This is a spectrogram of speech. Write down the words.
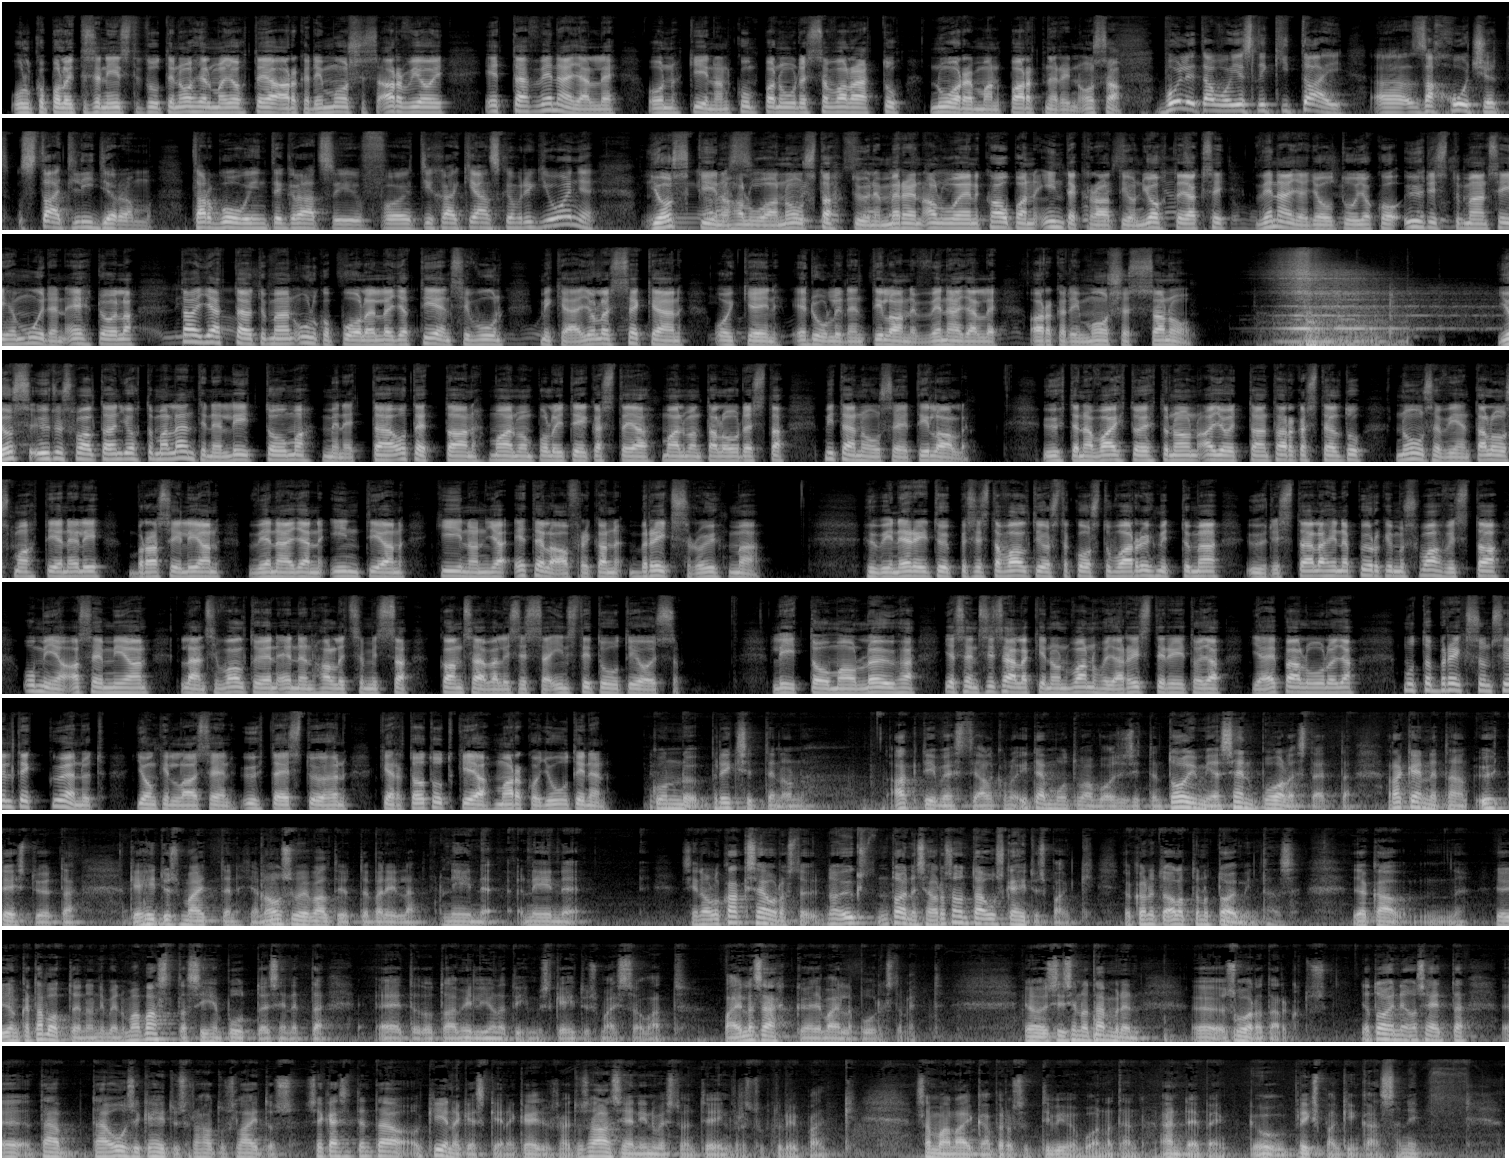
Ulkopoliittisen instituutin ohjelmajohtaja Arkadi Moses arvioi, että Venäjälle on Kiinan kumppanuudessa varattu nuoremman partnerin osa. Более того, если Китай э, захочет стать лидером торговой интеграции в Тихоокеанском регионе, jos Kiina haluaa nousta Tyynemeren alueen kaupan integraation johtajaksi, Venäjä joutuu joko yhdistymään siihen muiden ehdoilla tai jättäytymään ulkopuolelle ja tien sivuun, mikä ei ole sekään oikein edullinen tilanne Venäjälle, Arkadi Moses sanoo. Jos Yhdysvaltain johtama läntinen liittouma menettää otettaan maailmanpolitiikasta ja maailmantaloudesta, mitä nousee tilalle? Yhtenä vaihtoehtona on ajoittain tarkasteltu nousevien talousmahtien eli Brasilian, Venäjän, Intian, Kiinan ja Etelä-Afrikan BRICS-ryhmää. Hyvin erityyppisistä valtioista koostuvaa ryhmittymää yhdistää lähinnä pyrkimys vahvistaa omia asemiaan länsivaltojen ennen hallitsemissa kansainvälisissä instituutioissa. Liittouma on löyhä ja sen sisälläkin on vanhoja ristiriitoja ja epäluuloja, mutta BRICS on silti kyennyt jonkinlaiseen yhteistyöhön, kertoo tutkija Marko Juutinen. Kun BRICS sitten on aktiivisesti alkanut itse muutama vuosi sitten toimia sen puolesta, että rakennetaan yhteistyötä kehitysmaiden ja nousuvien valtioiden välillä, niin, niin Siinä on ollut kaksi seurasta. No yksi, toinen seurasta on tämä uusi kehityspankki, joka on nyt aloittanut toimintansa, joka, jonka tavoitteena on nimenomaan vastata siihen puutteeseen, että, että tota, miljoonat ihmiset kehitysmaissa ovat vailla sähköä ja vailla puhdasta vettä. Ja siis siinä on tämmöinen ö, suora tarkoitus. Ja toinen on se, että tämä uusi kehitysrahoituslaitos sekä sitten tämä Kiina-keskeinen kehitysrahoitus, Aasian investointi- ja infrastruktuuripankki, samaan aikaan perustettiin viime vuonna tämän NDPn, BRICS-pankin kanssa, niin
